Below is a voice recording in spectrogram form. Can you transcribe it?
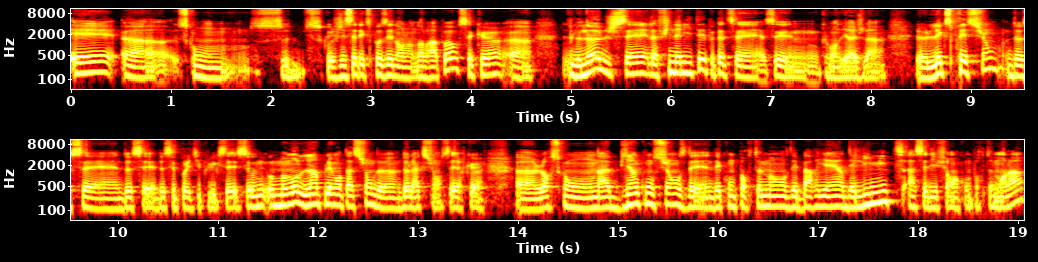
et euh, ce, qu'on, ce, ce, que j'essaie d'exposer dans, dans, le rapport, c'est que euh, le nudge, c'est la finalité, peut-être c'est, comment dirais-je, l'expression de ces, de, ces, de ces politiques publiques. C'est, au, moment de l'implémentation de, de l'action. C'est-à-dire que lorsqu'on on bien conscience des, comportements, des barrières, des limites à ces différents comportements-là.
